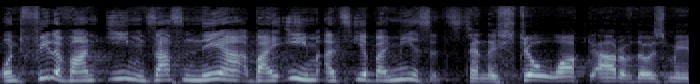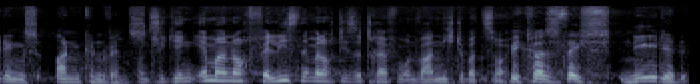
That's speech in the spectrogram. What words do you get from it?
Und viele waren ihm, saßen näher bei ihm, als ihr bei mir sitzt. And they still walked out of those meetings unconvinced Und sie gingen immer noch, verließen immer noch diese Treffen und waren nicht überzeugt, because they needed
